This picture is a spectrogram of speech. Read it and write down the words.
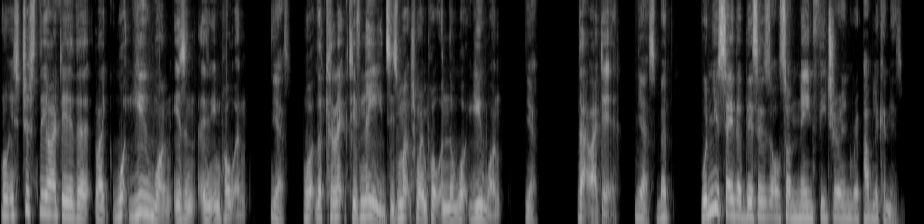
well, it's just the idea that like what you want isn't uh, important. Yes. What the collective needs is much more important than what you want. Yeah. That idea. Yes. But wouldn't you say that this is also a main feature in republicanism,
